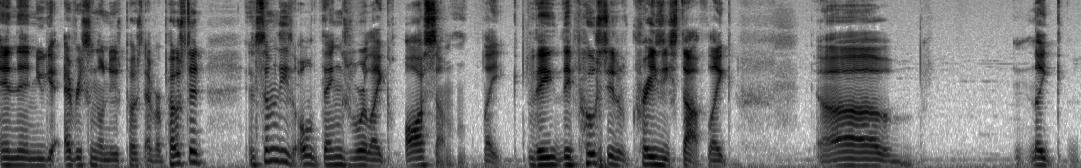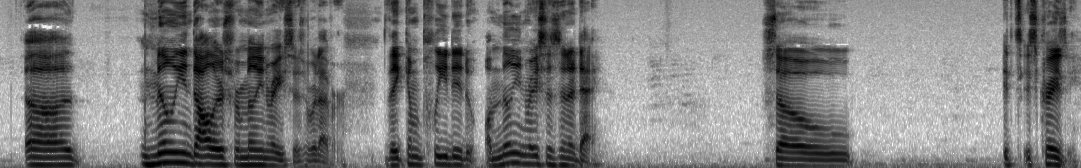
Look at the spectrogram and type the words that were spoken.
and then you get every single news post ever posted. And some of these old things were like awesome. Like they they posted crazy stuff. Like, uh, like uh, million dollars for a million races or whatever they completed a million races in a day. So it's it's crazy.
